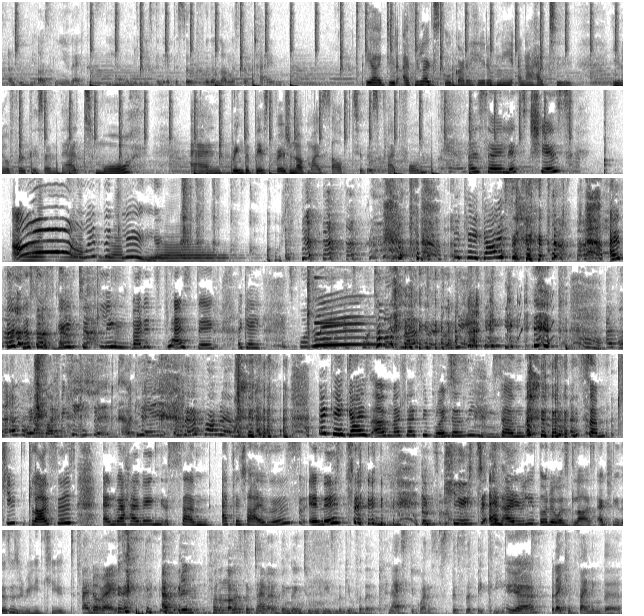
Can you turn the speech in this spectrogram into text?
I should be asking you that because you haven't released an episode for the longest of time. Yeah, dude. I feel like school got ahead of me, and I had to, you know, focus on that more and bring the best version of myself to this platform. Okay. Oh, so let's cheers Ah, where's the cling? oh, okay, guys. I thought this was going to cling, but it's plastic. Okay, it's portable. It's portable glasses. Okay. I bought them for when I go on vacation. Okay, is that a problem? okay, brought us some some cute glasses, and we're having some appetizers in it. it's cute, and I really thought it was glass. Actually, this is really cute. I know, right? I've been for the longest of time. I've been going to Woolies looking for the plastic ones specifically. Yeah. But I kept finding the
